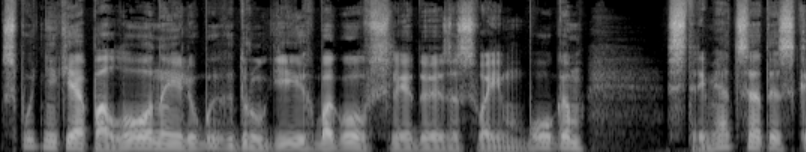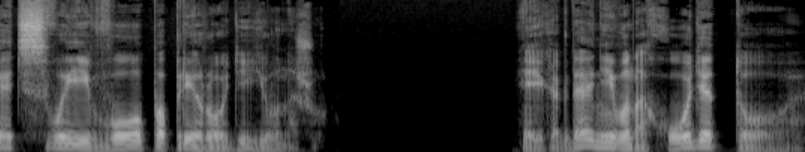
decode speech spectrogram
Спутники Аполлона и любых других богов, следуя за своим богом, — стремятся отыскать своего по природе юношу. И когда они его находят, то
